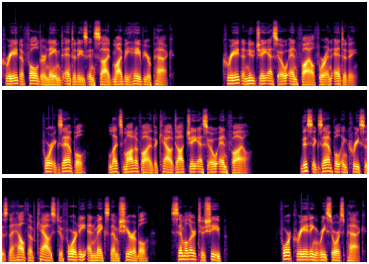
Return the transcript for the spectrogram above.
generators. 3. Editing entities. To modify an entity, create a folder named Entities inside My Behavior Pack. Create a new JSON file for an entity. For example, let's modify the cow.json file. This example increases the health of cows to 40 and makes them shearable, similar to sheep. For creating resource pack.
